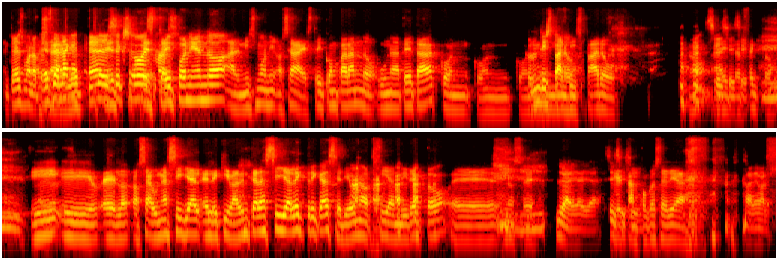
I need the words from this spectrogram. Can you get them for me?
Entonces, bueno, es verdad que en general el sexo es Estoy poniendo al mismo o sea, estoy comparando una teta con, con, un disparo. disparo. ¿no? sí, sí, perfecto. Y, o sea, una silla, el equivalente a la silla eléctrica sería una orgía en directo, eh, no sé. Ya, ya, ya. Sí, sí, tampoco sería. Vale, vale.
